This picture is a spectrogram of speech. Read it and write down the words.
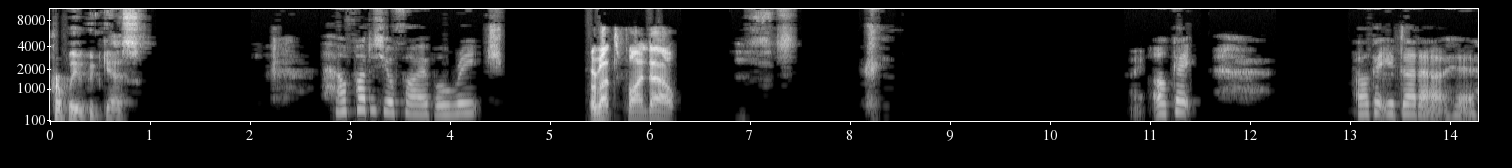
probably a good guess. How far does your fireball reach? We're about to find out. Right, I'll get. I'll get your dad out here.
